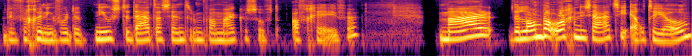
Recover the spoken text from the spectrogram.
de vergunning voor het nieuwste datacentrum van Microsoft afgeven. Maar de landbouworganisatie, LTO,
